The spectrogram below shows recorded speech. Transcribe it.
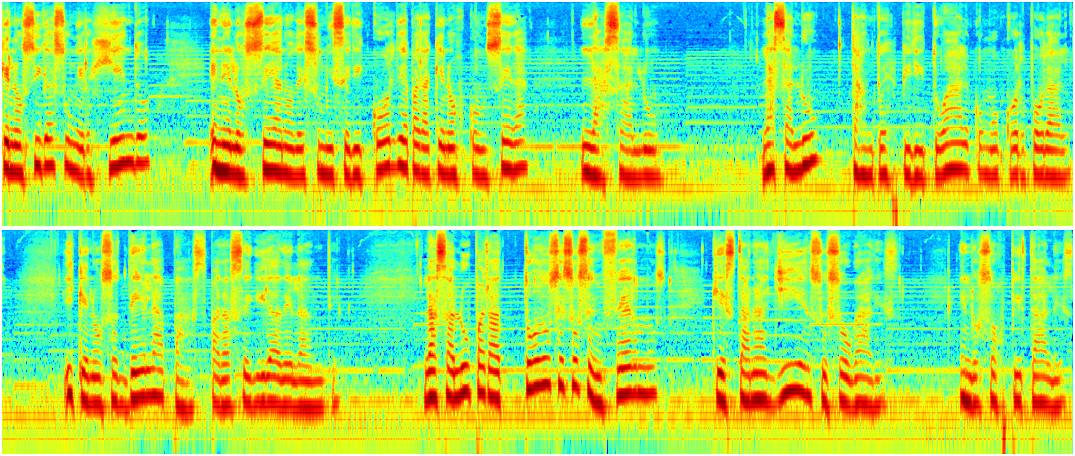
que nos siga sumergiendo en el océano de su misericordia para que nos conceda la salud, la salud tanto espiritual como corporal, y que nos dé la paz para seguir adelante. La salud para todos esos enfermos que están allí en sus hogares, en los hospitales,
